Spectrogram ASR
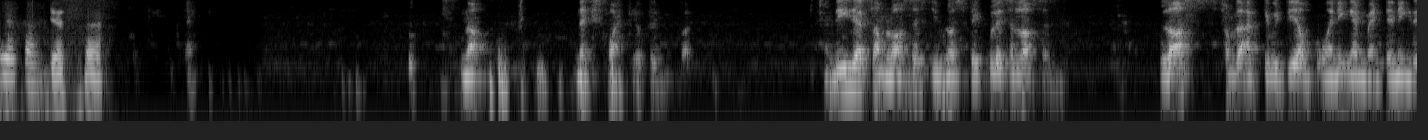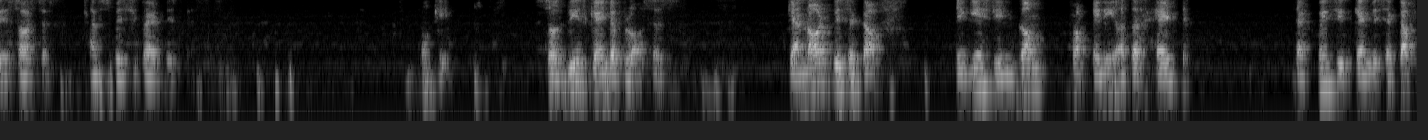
Yes, sir. Yes, sir. Now, next point you have to remember. These are some losses, you know, speculation losses. Loss from the activity of owning and maintaining resources and specified businesses. Okay. So these kind of losses cannot be set off against income from any other head. That means it can be set off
